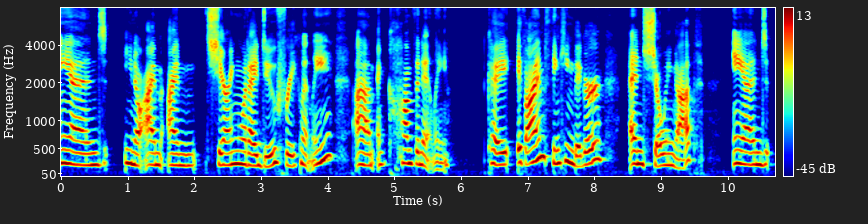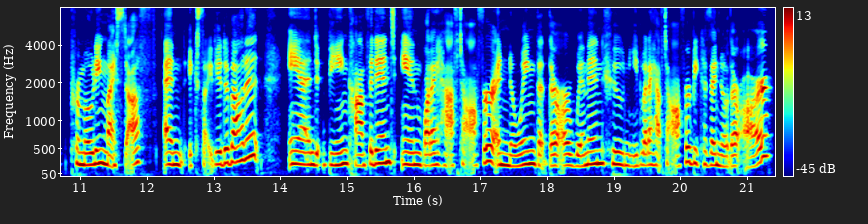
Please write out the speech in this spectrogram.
and you know I'm I'm sharing what I do frequently um, and confidently. Okay, if I'm thinking bigger and showing up and promoting my stuff and excited about it and being confident in what I have to offer and knowing that there are women who need what I have to offer because I know there are,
